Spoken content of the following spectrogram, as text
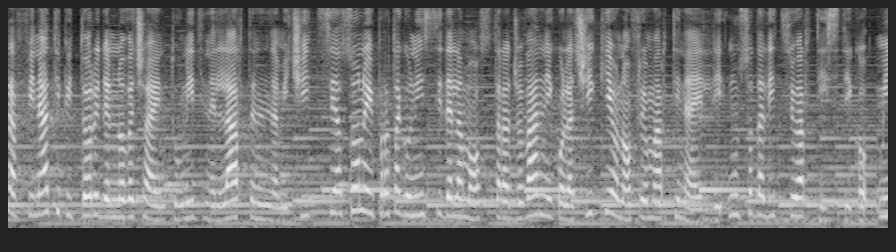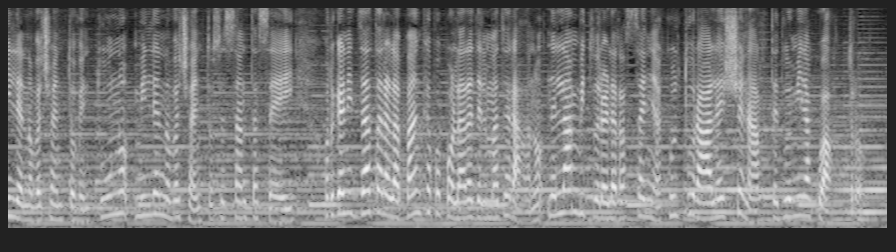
raffinati pittori del Novecento, uniti nell'arte e nell'amicizia, sono i protagonisti della mostra Giovanni Colacicchi e Onofrio Martinelli, un sodalizio artistico 1921-1966, organizzata dalla Banca Popolare del Materano nell'ambito della rassegna culturale Scenarte 2004.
